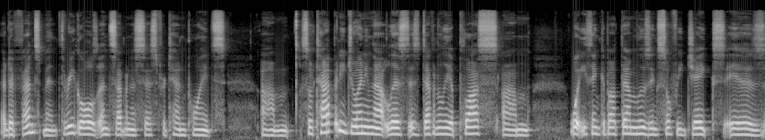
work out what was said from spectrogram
a defenseman, three goals and seven assists for 10 points. Um, so Tapani joining that list is definitely a plus. Um, what you think about them losing Sophie Jaques is,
